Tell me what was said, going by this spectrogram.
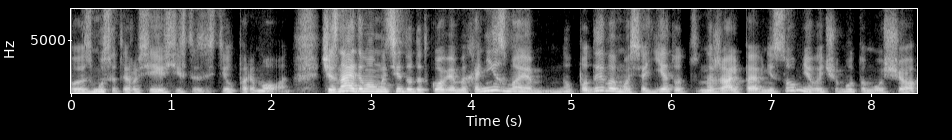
змусити Росію сісти за стіл перемовин. Чи знайдемо ми ці додаткові механізми? Ну, подивимося. Є тут, на жаль, певні сумніви. Чому тому, що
